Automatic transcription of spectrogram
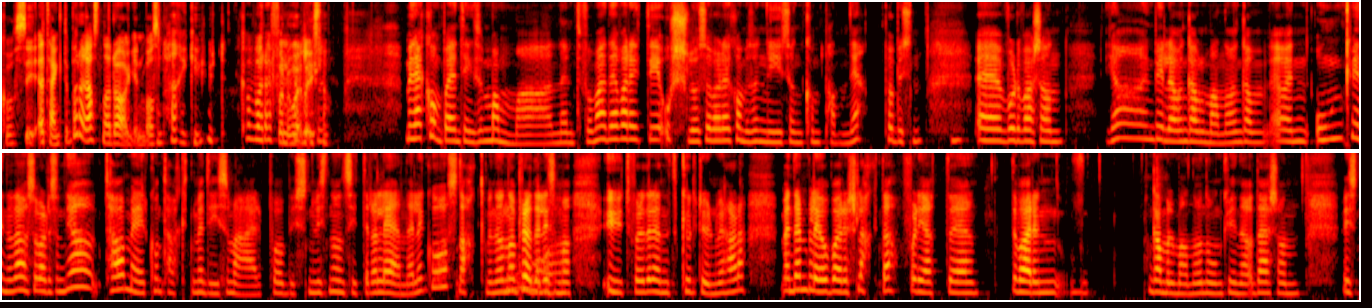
hvor sy... Jeg tenkte på det resten av dagen. Bare sånn Herregud, hva var det for noe, liksom? Men jeg kom på en ting som mamma nevnte for meg. Det var at I Oslo så var det kommet sånn ny sånn kampanje på bussen. Eh, hvor det var sånn Ja, en bilde av en gammel mann og en, gammel, og en ung kvinne. da, Og så var det sånn Ja, ta mer kontakt med de som er på bussen hvis noen sitter alene, eller gå og snakk med noen. Og prøvde liksom å utfordre denne kulturen vi har, da. Men den ble jo bare slakta fordi at eh, det var en gammel mann og en ung kvinne, og det er sånn Hvis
